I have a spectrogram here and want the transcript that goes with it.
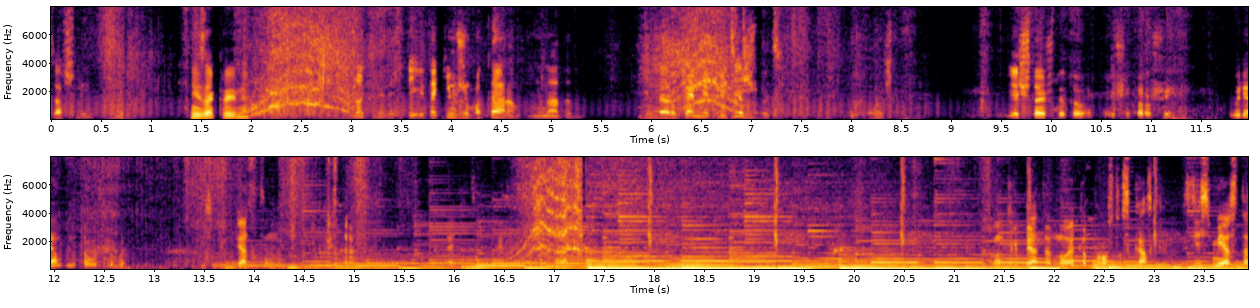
зашли, И закрыли. закрыли. И таким же макаром не надо двумя руками придерживать. Вот. Я считаю, что это очень хороший вариант для того, чтобы беспрепятственно и быстро. Вот, ребята, ну это просто сказка. Здесь места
